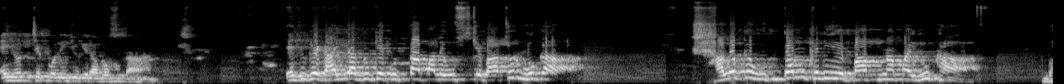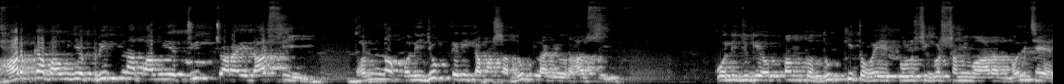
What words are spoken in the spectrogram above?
এই হচ্ছে কলিযুগের অবস্থা। এ যুগে গাইয়া দুকে কুত্তা পালে উসকে বাছুর ভোকা শালকে উত্তম খেলিয়ে বাপ না পায় রুখা। ঘরকা বাউয়ে প্রীত না পাউয়ে চিত চড়াই দাসী। ধন্য কলিযুগ তেরি তামাশা দুঃখ লাগে ওর হাসি। কলিযুগে অত্যন্ত দুঃখিত হয়ে তুলসী গোস্বামী মহারাজ বলছেন,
